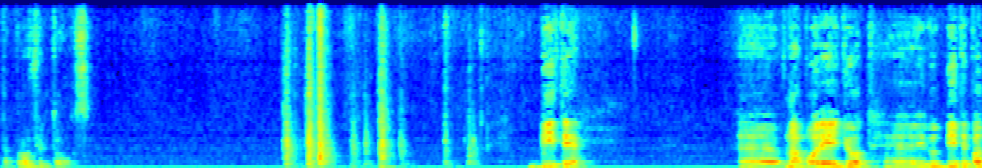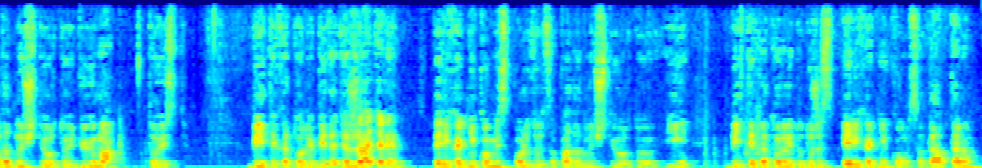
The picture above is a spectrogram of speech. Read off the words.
Это профиль торкс. Биты. Э, в наборе идет, э, идут биты под 1 четвертую дюйма. То есть биты, которые битодержатели переходником используются под 1 четвертую. И биты, которые идут уже с переходником, с адаптером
